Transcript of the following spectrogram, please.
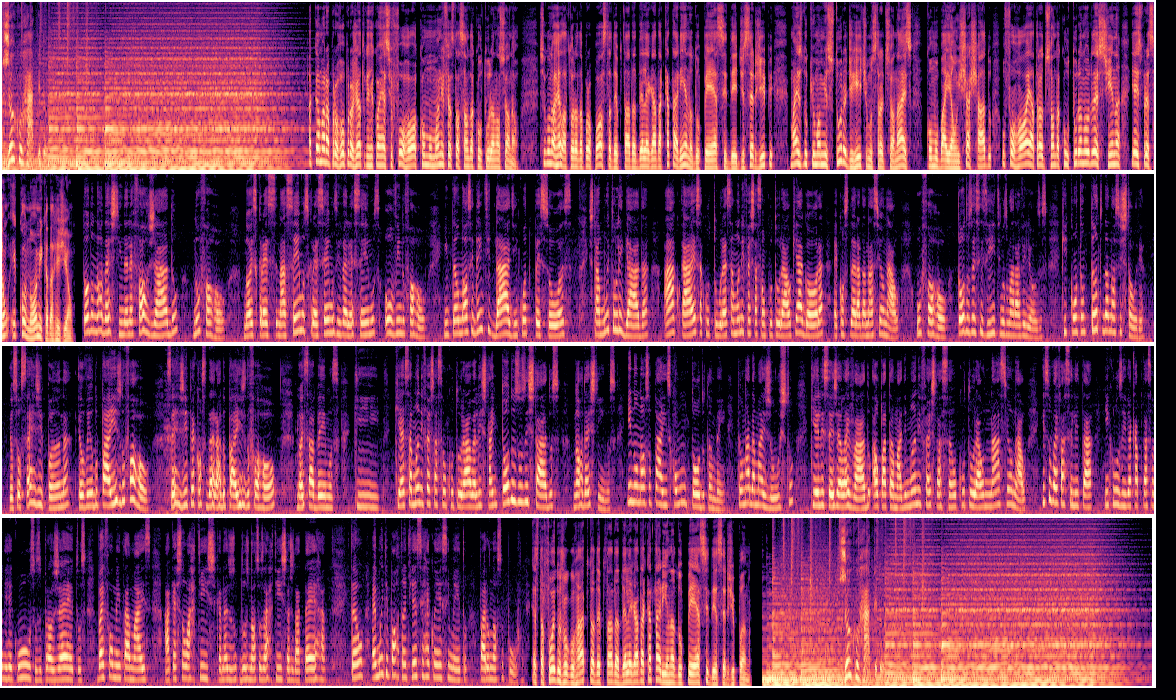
Jogo rápido. A Câmara aprovou o projeto que reconhece o forró como manifestação da cultura nacional. Segundo a relatora da proposta, a deputada delegada Catarina, do PSD de Sergipe, mais do que uma mistura de ritmos tradicionais, como baião e chachado, o forró é a tradução da cultura nordestina e a expressão econômica da região. Todo nordestino ele é forjado no forró. Nós cresce, nascemos, crescemos, envelhecemos ouvindo forró. Então, nossa identidade enquanto pessoas está muito ligada a, a, essa cultura, a essa manifestação cultural que agora é considerada nacional. O forró, todos esses ritmos maravilhosos que contam tanto da nossa história. Eu sou sergipana, eu venho do país do forró. Sergipe é considerado o país do forró. Nós sabemos que, que essa manifestação cultural ela está em todos os estados nordestinos e no nosso país como um todo também. Então, nada mais justo que ele seja elevado ao patamar de manifestação cultural nacional. Isso vai facilitar, inclusive, a captação de recursos e projetos, vai fomentar mais a questão artística né, dos, dos nossos artistas da terra. Então, é muito importante esse reconhecimento para o nosso povo. Esta foi do Jogo Rápido a deputada delegada Catarina, do PSD Sergipano. Jogo Rápido.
